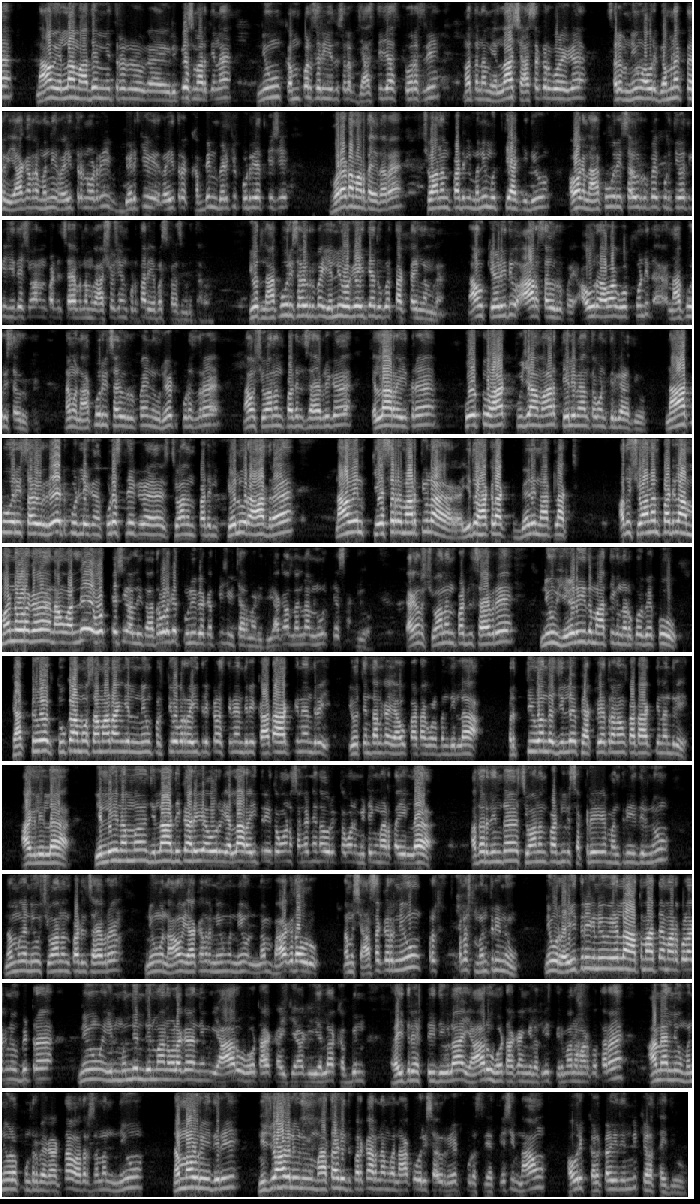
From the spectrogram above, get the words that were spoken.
ನಾವು ಎಲ್ಲಾ ಮಾಧ್ಯಮ ಮಿತ್ರರು ರಿಕ್ವೆಸ್ಟ್ ಮಾಡ್ತೀನ. ನೀವು ಕಂಪಲ್ಸರಿ ಇದು ಸ್ವಲ್ಪ ಜಾಸ್ತಿ ಜಾಸ್ತಿ ತೋರಿಸ್ರಿ. ಮತ್ತು ನಮ್ಮ ಎಲ್ಲಾ ಶಾಸಕರುಗಳಿಗೆ ಸ್ವಲ್ಪ ನೀವು ಅವ್ರಿಗೆ ತರ್ರಿ. ಯಾಕಂದ್ರೆ ಮನಿ ರೈತರು ನೋಡ್ರಿ, ಬೇಡಿಕೆ ರೈತರ ಕಬ್ಬಿನ ಬೇಡಿಕೆ ಕುಡ್ರಿ ಅತ್ಕೇಸಿ ಹೋರಾಟ ಮಾಡ್ತಾ ಇದ್ದಾರೆ ಶಿವಾನಂದ ಪಾಟೀಲ್ ಮನಿ ಮುತ್ತಿ ಹಾಕಿದೀವಿ. ಅವಾಗ ನಾಲ್ಕೂವರೆ ಸಾವಿರ ರೂಪಾಯಿ ಕೊಡ್ತೀವಿ ಅದಕ್ಕೆ ಇದೇ ಶಿವಾನಂದ ಪಾಟೀಲ್ ಸಾಹೇಬ್ ನಮ್ಗೆ ಆಶ್ವಾಸನೆ ಕೊಡ್ತಾರೆ, ಎಬಸ್ ಕಳಿಸ್ಬಿಡ್ತಾರೆ. ಇವತ್ತು ನಾಲ್ಕೂವರೆ ಸಾವಿರ ರೂಪಾಯಿ ಎಲ್ಲಿ ಹೋಗೈತಿ ಅದು ಗೊತ್ತಾಗ್ತಾ ಇಲ್ಲ ನಮ್ಗೆ. ನಾವು ಕೇಳಿದೀವಿ ಆರು ಸಾವಿರ ರೂಪಾಯಿ. ಅವ್ರು ಅವಾಗ ಒಪ್ಕೊಂಡಿದ್ದು ನಾಲ್ಕೂವರೆ ಸಾವಿರ ರೂಪಾಯಿ. ನಮ್ಗೆ ನಾಲ್ಕೂವರೆ ಸಾವಿರ ರೂಪಾಯಿ ನೀವು ರೇಟ್ ಕೊಡಿಸಿದ್ರೆ ನಾವು ಶಿವಾನಂದ ಪಾಟೀಲ್ ಸಾಹೇಬ್ರಿಗೆ ಎಲ್ಲಾ ರೈತರ ಕೋಟು ಹಾಕಿ ಪೂಜಾ ಮಾಡಿ ತೇಲಿ ಮೇಲೆ ತಗೊಂಡು ತಿರ್ಗಾಡ್ತೀವಿ. ನಾಲ್ಕೂವರೆ ಸಾವಿರ ರೇಟ್ ಕೊಡ್ಲಿಕ್ಕೆ ಕುಡಿಸ್ಲಿಕ್ಕೆ ಶಿವಾನಂದ ಪಾಟೀಲ್ ಫೇಲೂರ್ ಆದ್ರೆ ನಾವೇನ್ ಕೇಸರ್ ಮಾಡ್ತೀವಲ್ಲ, ಇದು ಹಾಕ್ಲಾಕ್ ಬೆಳಿ ನಾಟ್ಲಾಕ್. ಅದು ಶಿವಾನಂದ ಪಾಟೀಲ್ ಆ ಮಣ್ಣೊಳಗ ನಾವು ಅಲ್ಲೇ ಹೋಗಿ ಕೇಸಿ ಅಲ್ಲಿ ಅದ್ರೊಳಗೆ ತುಳಿಬೇಕಂತ ವಿಚಾರ ಮಾಡಿದ್ವಿ. ಯಾಕಂದ್ರೆ ನನ್ನ ಮೇಲೆ ನೂರು ಕೇಸ್ ಹಾಕ್ಲಿವು ಯಾಕಂದ್ರೆ ಶಿವಾನಂದ ಪಾಟೀಲ್ ಸಾಹೇಬ್ರೆ, ನೀವು ಹೇಳಿದ ಮಾತಿಗೆ ನಡ್ಕೋಬೇಕು. ಫ್ಯಾಕ್ಟ್ರಿ ಒಳಗೆ ತೂಕ ಮೋಸ ಮಾಡಂಗಿಲ್ಲ. ನೀವು ಪ್ರತಿಯೊಬ್ಬರ ರೈತರಿಗೆ ಕಳಿಸ್ತೀನಿ ಅಂದ್ರಿ, ಕಾಟ ಹಾಕ್ತೀನಿ ಅಂದ್ರಿ. ಇವತ್ತಿನ ತನಕ ಯಾವ ಕಾಟಗಳು ಬಂದಿಲ್ಲ. ಪ್ರತಿಯೊಂದು ಜಿಲ್ಲೆ ಫ್ಯಾಕ್ಟ್ರಿ ಹತ್ರ ನಾವು ಕಾಟ ಹಾಕ್ತೀನಂದ್ರಿ. ಆಗ್ಲಿಲ್ಲ. ಇಲ್ಲಿ ನಮ್ಮ ಜಿಲ್ಲಾಧಿಕಾರಿ ಅವ್ರು ಎಲ್ಲಾ ರೈತರಿಗೆ ತಗೊಂಡು ಸಂಘಟನೆದವ್ರಿಗೆ ತಗೊಂಡು ಮೀಟಿಂಗ್ ಮಾಡ್ತಾ ಇಲ್ಲ. ಅದರದಿಂದ ಶಿವಾನಂದ ಪಾಟೀಲ್ ಸಕ್ರಿಯ ಮಂತ್ರಿ ಇದ್ರಿ ನೀವು ನಮ್ಗೆ ನೀವು ಶಿವಾನಂದ ಪಾಟೀಲ್ ಸಾಹೇಬ್ರ, ನೀವು ನಾವು ಯಾಕಂದ್ರೆ ನೀವು ನೀವು ನಮ್ಮ ಭಾಗದವರು ನಮ್ಮ ಶಾಸಕರು ನೀವು ಪ್ಲಸ್ ಮಂತ್ರಿ ನೀವು. ನೀವು ರೈತರಿಗೆ ನೀವು ಎಲ್ಲ ಆತ್ಮಹತ್ಯೆ ಮಾಡ್ಕೊಳಕ್ ನೀವು ಬಿಟ್ರೆ ನೀವು ಇನ್ ಮುಂದಿನ ದಿನಮಾನ ಒಳಗ ನಿಮ್ಗೆ ಯಾರು ಓಟ್ ಹಾಕಿ ಆಗಿ ಎಲ್ಲ ಕಬ್ಬಿನ ರೈತರು ಎಷ್ಟು ಇದೀವಲ್ಲ ಯಾರು ಓಟ್ ಹಾಕಂಗಿಲ್ಲ ತೀರ್ಮಾನ ಮಾಡ್ಕೋತಾರ. ಆಮೇಲೆ ನೀವು ಮನೆಯೊಳಗೆ ಕುಂಡಿರ್ಬೇಕಾಗ್ತಾವ ಅದ್ರ ಸಂಬಂಧ ನೀವು ನಮ್ಮವ್ರು ಇದ್ದೀರಿ. ನಿಜವಾಗ್ಲೂ ನೀವು ಮಾತಾಡಿದ ಪ್ರಕಾರ ನಮ್ಗೆ ನಾಲ್ಕೂವರೆ ಸಾವಿರ ರೇಟ್ ಕೊಡಿಸ್ರಿ ಕೇಸಿ ನಾವು ಅವ್ರಿಗೆ ಕಳ್ಕಳಿದಿಂದ ಕೇಳ್ತಾ ಇದೀವಿ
